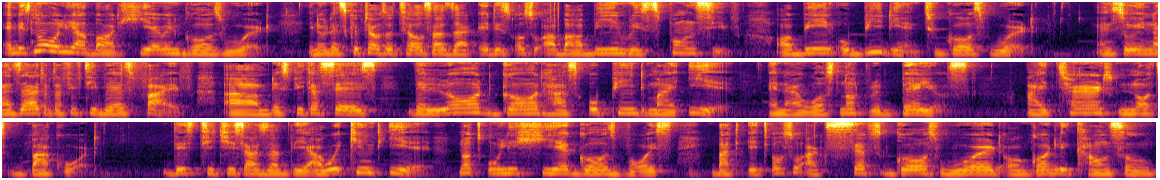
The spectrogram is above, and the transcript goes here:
And it's not only about hearing God's word. You know, the scripture also tells us that it is also about being responsive or being obedient to God's word. And so in Isaiah chapter 50, verse 5, um, the speaker says, The Lord God has opened my ear, and I was not rebellious. I turned not backward. This teaches us that the awakened ear not only hear God's voice, but it also accepts God's word or godly counsel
